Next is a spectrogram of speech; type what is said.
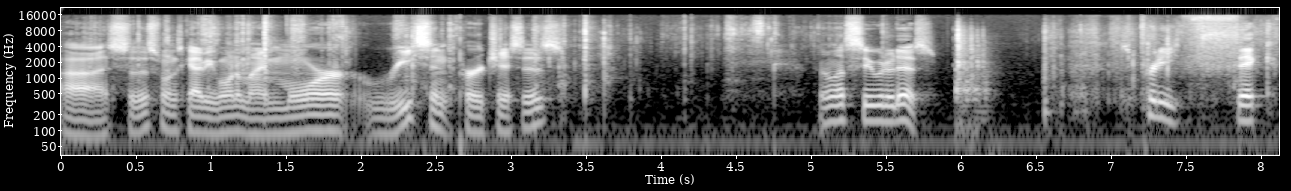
Uh, so this one's got to be one of my more recent purchases. Now let's see what it is. It's a pretty thick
